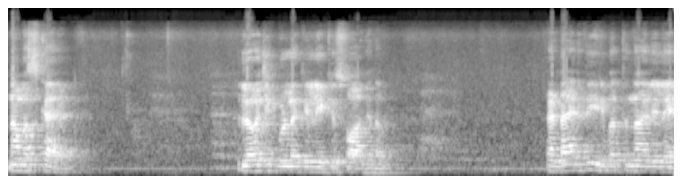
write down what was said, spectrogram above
നമസ്കാരം ലോജിക് ബുള്ളറ്റിലേക്ക് സ്വാഗതം രണ്ടായിരത്തി ഇരുപത്തിനാലിലെ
